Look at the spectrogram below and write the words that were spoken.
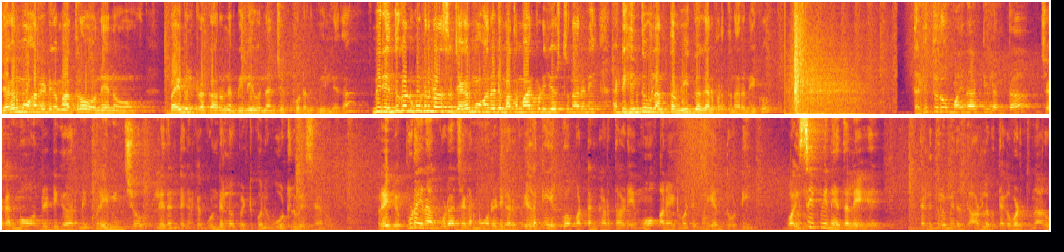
జగన్మోహన్ రెడ్డిగా మాత్రం నేను బైబిల్ ప్రకారం నేను బిలీవర్ అని చెప్పుకోవడానికి వీలు లేదా? మీరు ఎందుకు అనుకుంటున్నారు అసలు జగన్మోహన్ రెడ్డి మత మార్పిడి చేస్తున్నారని? అంటే హిందువులు అంత వీక్గా కనపడుతున్నారు మీకు? దళితులు మైనార్టీలంతా జగన్మోహన్ రెడ్డి గారిని ప్రేమించో లేదంటే కనుక గుండెల్లో పెట్టుకొని ఓట్లు వేశారు. రేపు ఎప్పుడైనా కూడా జగన్మోహన్ రెడ్డి గారు వీళ్ళకే ఎక్కువ పట్టం కడతాడేమో అనేటువంటి భయంతో వైసీపీ నేతలే దళితుల మీద దాడులకు తెగబడుతున్నారు.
